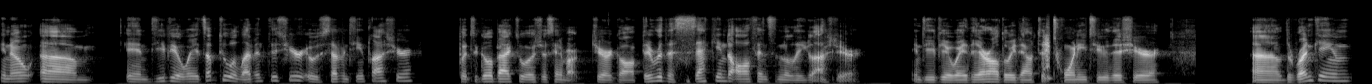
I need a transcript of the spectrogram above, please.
You know, um, in DVOA, it's up to 11th this year. It was 17th last year. But to go back to what I was just saying about Jared Goff, they were the second offense in the league last year in DVOA. They are all the way down to 22 this year. Uh, the run game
